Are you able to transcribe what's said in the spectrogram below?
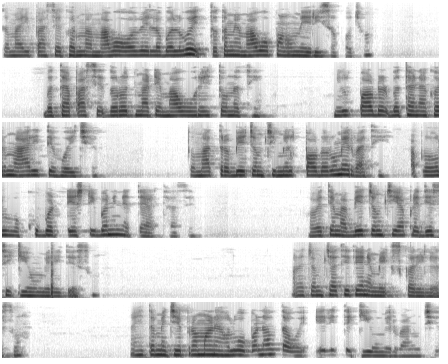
તમારી પાસે ઘરમાં માવો અવેલેબલ હોય તો તમે માવો પણ ઉમેરી શકો છો. બધા પાસે દરરોજ માટે માવો રહેતો નથી. મિલ્ક પાવડર બધાના ઘરમાં આ રીતે હોય છે. તો માત્ર બે ચમચી મિલ્ક પાવડર ઉમેરવાથી આપણો હલવો ખૂબ જ ટેસ્ટી બનીને તૈયાર થશે. હવે તેમાં બે ચમચી આપણે દેશી ઘી ઉમેરી દઈશું અને ચમચાથી તેને મિક્સ કરી લેશું. અહીં તમે જે પ્રમાણે હલવો બનાવતા હોય એ રીતે ઘી ઉમેરવાનું છે.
